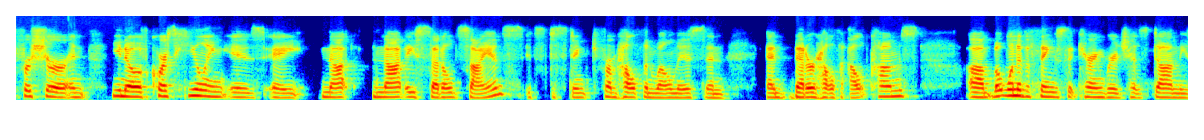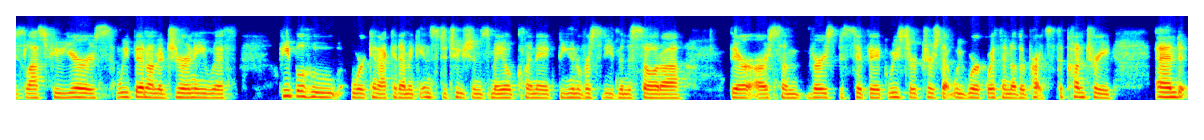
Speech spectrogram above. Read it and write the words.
For sure. And you know, of course, healing is a not not a settled science. It's distinct from health and wellness and and better health outcomes. Um, but one of the things that CaringBridge has done these last few years, we've been on a journey with people who work in academic institutions, Mayo Clinic, the University of Minnesota. There are some very specific researchers that we work with in other parts of the country. And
